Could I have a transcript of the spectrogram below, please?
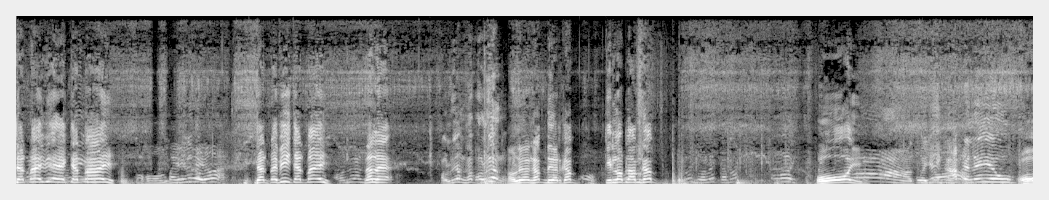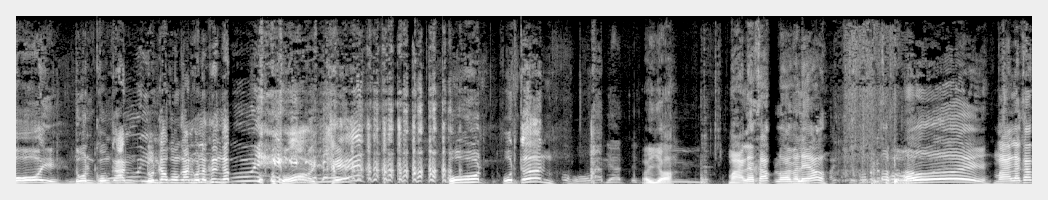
จัดไปพี่เอกจัดไป โอ้โหไปเรื่อยแล้วอะจัดไปพี่จัดไป นั่นแหละ เอาเรื่องครับเอาเรื่องเอาเรื่องครับเดือดครับ กินรอบลำครับโดนเล็กกันแล้วโอ้ยอ่าตัวใหญ่ครับอย่าเร็วโอ้ย โดนโครงการ โดนเข้าโครงการคนละครึ่งครับ โอ้โหเช็ดโหดโหดเกินโอ้โหอย่าไอ้ยามาแล้วครับลอยมาแล้วโอ้ยมาแล้วครับ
